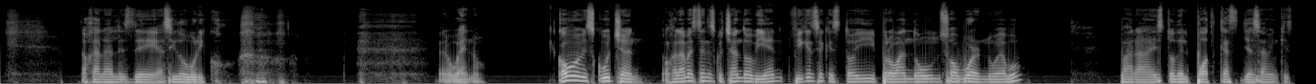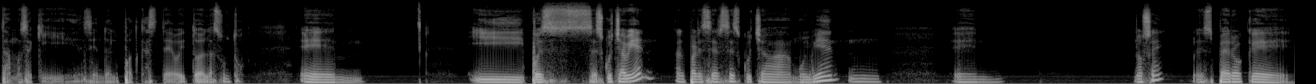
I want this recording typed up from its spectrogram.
Ojalá les dé ácido úrico. Pero bueno, ¿cómo me escuchan? Ojalá me estén escuchando bien. Fíjense que estoy probando un software nuevo para esto del podcast. Ya saben que estamos aquí haciendo el podcasteo y todo el asunto. Em, y pues se escucha bien. Al parecer se escucha muy bien. Mm, em, no sé, Espero que...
